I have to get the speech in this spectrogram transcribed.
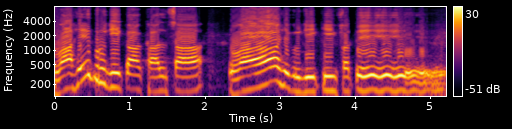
ਵਾਹਿਗੁਰੂ ਜੀ ਕਾ ਖਾਲਸਾ, ਵਾਹਿਗੁਰੂ ਜੀ ਕੀ ਫਤਿਹ।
